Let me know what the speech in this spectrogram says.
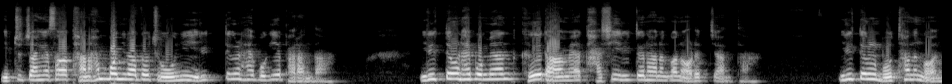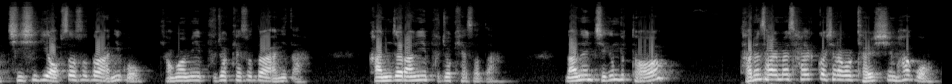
입주장에서 단 한 번이라도 좋으니 1등을 해보기 바란다. 1등을 해보면 그 다음에 다시 1등 하는 건 어렵지 않다. 1등을 못하는 건 지식이 없어서도 아니고 경험이 부족해서도 아니다. 간절함이 부족해서다. 나는 지금부터 다른 삶을 살 것이라고 결심하고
